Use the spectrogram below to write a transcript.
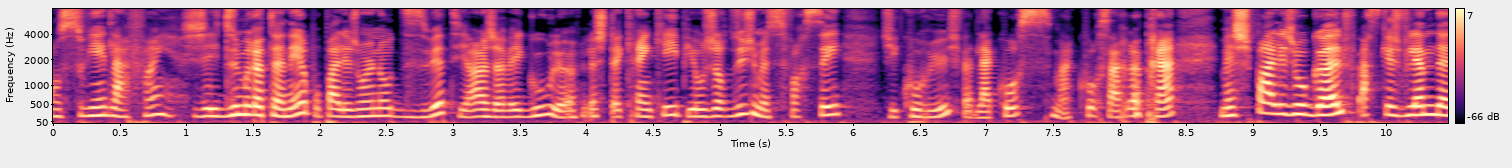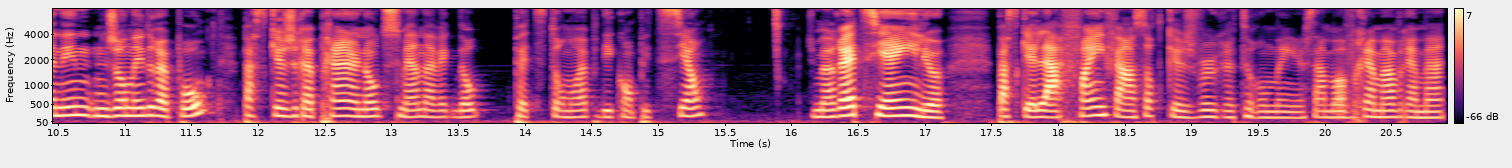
On se souvient de la fin. J'ai dû me retenir pour pas aller jouer un autre 18. Hier, j'avais goût, là. Là, j'étais craquée. Puis aujourd'hui, je me suis forcée. J'ai couru, je fais de la course. Ma course, elle reprend. Mais je suis pas allée jouer au golf parce que je voulais me donner une journée de repos, parce que je reprends une autre semaine avec d'autres petits tournois puis des compétitions. Je me retiens, là, parce que la fin fait en sorte que je veux retourner. Ça m'a vraiment, vraiment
